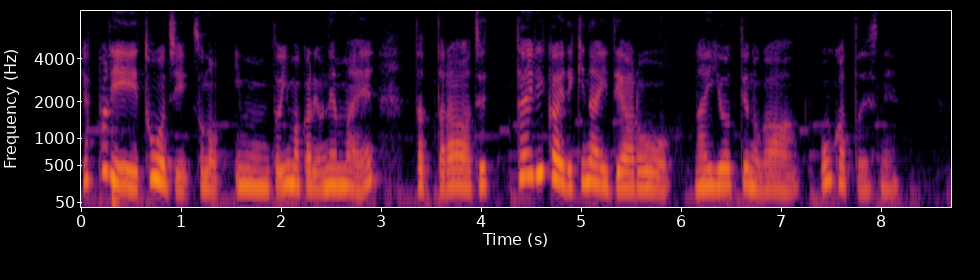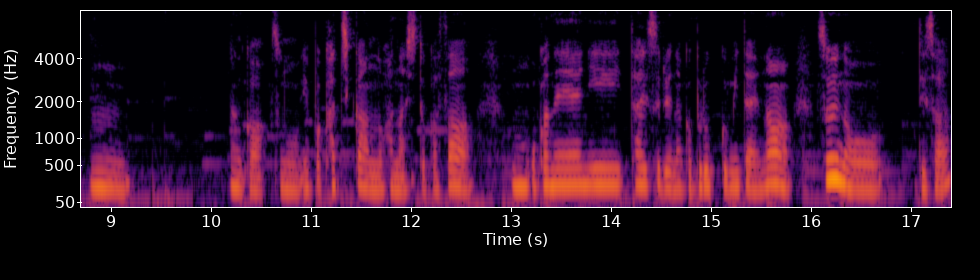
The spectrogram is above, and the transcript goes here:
やっぱり当時そのうんと今から4年前だったら絶対理解できないであろう内容っていうのが多かったですね。うん、なんかそのやっぱ価値観の話とかさ、お金に対するなんかブロックみたいなそういうのってさ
